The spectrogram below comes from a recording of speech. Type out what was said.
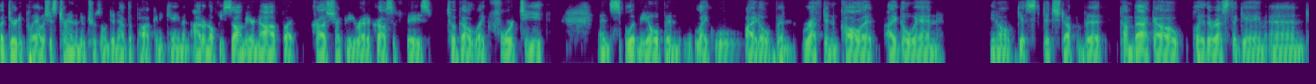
a dirty play. I was just turning the neutral zone, didn't have the puck, and he came in. I don't know if he saw me or not, but cross checked me right across the face, took out like four teeth, and split me open like wide open. Ref didn't call it. I go in, you know, get stitched up a bit, come back out, play the rest of the game. And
